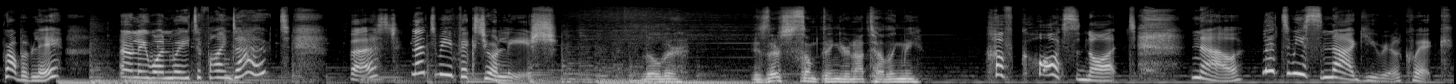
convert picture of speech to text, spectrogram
Probably. Only one way to find out. First, let me fix your leash. Builder, is there something you're not telling me? Of course not. Now, let me snag you real quick.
